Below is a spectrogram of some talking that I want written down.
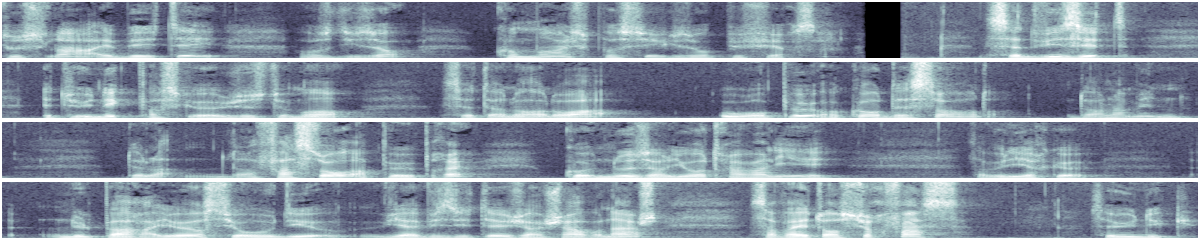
tous là, hébétés, en se disant, comment est-ce possible qu'ils ont pu faire ça? Cette visite est unique parce que justement, c'est un endroit où on peut encore descendre dans la mine, de la, façon à peu près que nous allions travailler. Ça veut dire que nulle part ailleurs, si on vous dit, viens visiter, j'ai un charbonnage, ça va être en surface. C'est unique.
